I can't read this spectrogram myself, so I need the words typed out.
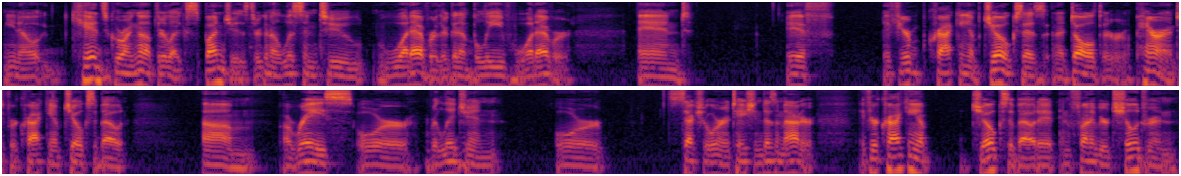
you know, kids growing up, they're like sponges. They're gonna listen to whatever. They're gonna believe whatever, and if if you're cracking up jokes as an adult or a parent, if you're cracking up jokes about um, a race or religion or sexual orientation, doesn't matter. If you're cracking up jokes about it in front of your children,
